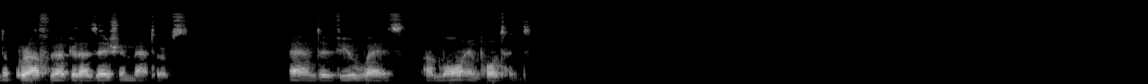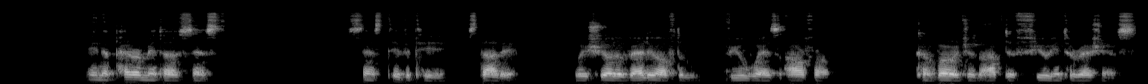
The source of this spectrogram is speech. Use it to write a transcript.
the graph regularization matters and the view weights are more important In the parameter sens sensitivity study, we show the value of the view weights alpha converged after few iterations.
